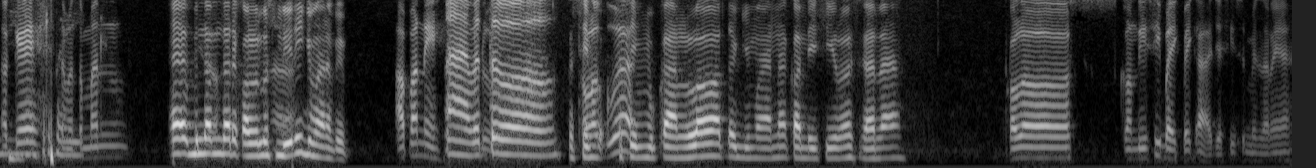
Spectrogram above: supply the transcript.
Oke, terbaik. teman-teman, Eh bentar-bentar, kalau lu Ah. sendiri gimana, Pip? Apa nih? Ah, Aduh. betul. Kesib- Kalau gua- Kesibukan lo atau gimana kondisi lo sekarang? Kalau kondisi baik-baik aja sih sebenarnya.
